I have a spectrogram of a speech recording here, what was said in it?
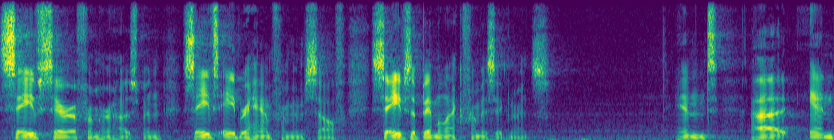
saves Sarah from her husband, saves Abraham from himself, saves Abimelech from his ignorance. And, uh, and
